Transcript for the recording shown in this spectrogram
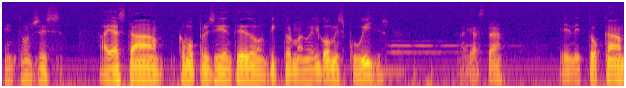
Entonces, allá está como presidente de don Víctor Manuel Gómez Cubillos. Allá está. Eh, le toca,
